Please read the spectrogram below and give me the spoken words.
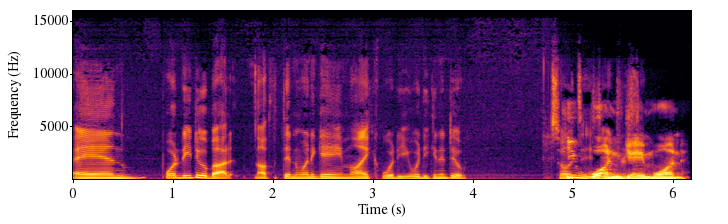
and what did he do about it? Nothing. Didn't win a game. Like, what are you? What are you gonna do? So he it's- it's won game one,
